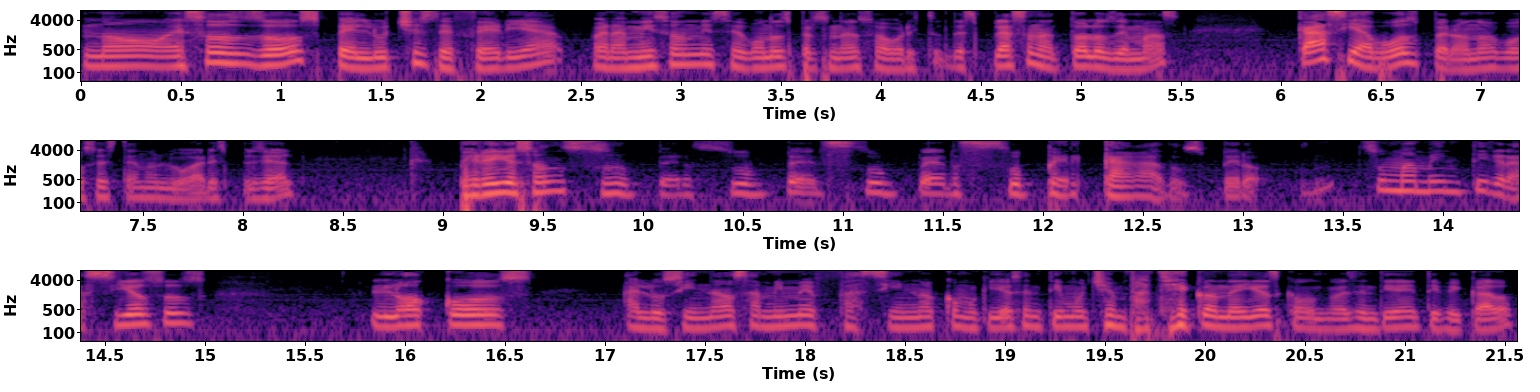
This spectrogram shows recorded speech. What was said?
No, esos dos peluches de feria para mí son mis segundos personajes favoritos. Desplazan a todos los demás, casi a vos, pero no, vos está en un lugar especial. Pero ellos son súper, súper, súper, súper cagados, pero sumamente graciosos, locos, alucinados. A mí me fascinó, como que yo sentí mucha empatía con ellos, como que me sentí identificado.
